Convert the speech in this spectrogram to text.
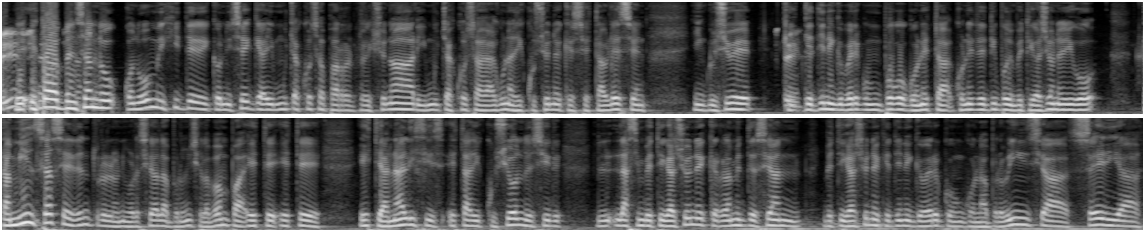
Eh, estaba pensando, cuando vos me dijiste de CONICET que hay muchas cosas para reflexionar y muchas cosas, algunas discusiones que se establecen, inclusive que, tienen que ver un poco con esta con este tipo de investigaciones, digo, también se hace dentro de la Universidad de la Provincia de La Pampa este este este análisis, esta discusión, es decir, las investigaciones que realmente sean investigaciones que tienen que ver con, con la provincia, serias,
